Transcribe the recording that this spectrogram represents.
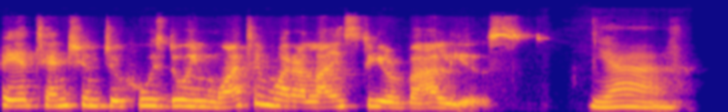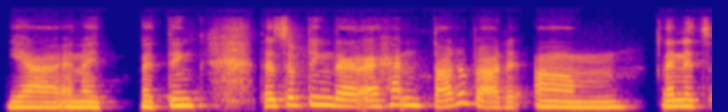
pay attention to who's doing what and what aligns to your values yeah yeah and i i think that's something that i hadn't thought about it um and it's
